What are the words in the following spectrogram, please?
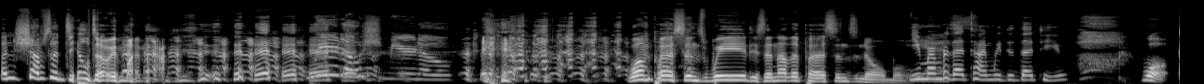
and shoves a dildo in my mouth. Weirdo schmeardo. One person's weird is another person's normal. You remember Yes. that time we did that to you? What?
